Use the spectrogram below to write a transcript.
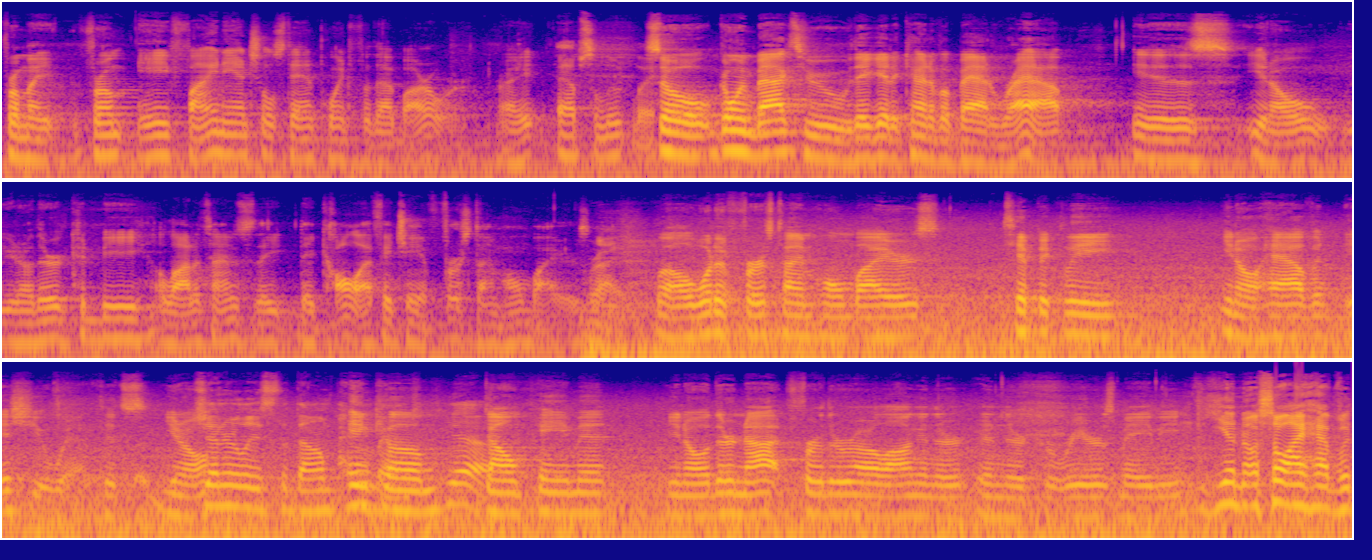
from a from a financial standpoint for that borrower, right? Absolutely. So going back to they get a kind of a bad rap is you know you know there could be a lot of times they, they call FHA a first time home buyers. Right. Well, what if first time home buyers typically you know have an issue with? It's you know Generally, it's the down payment. income, yeah. down payment. You know they're not further along in their in their careers maybe. You know, so I have a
